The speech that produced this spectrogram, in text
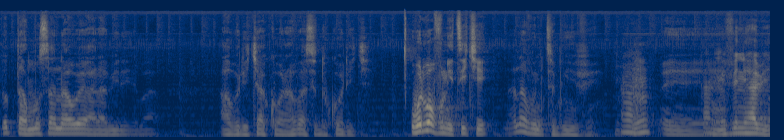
Dr. Musa nawe arabireba abura icyo akora. Ati dukora iki? Wari wavunitse iki? Nanavunitse mu ivi. Eh, kandi mu ivi ni habi.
